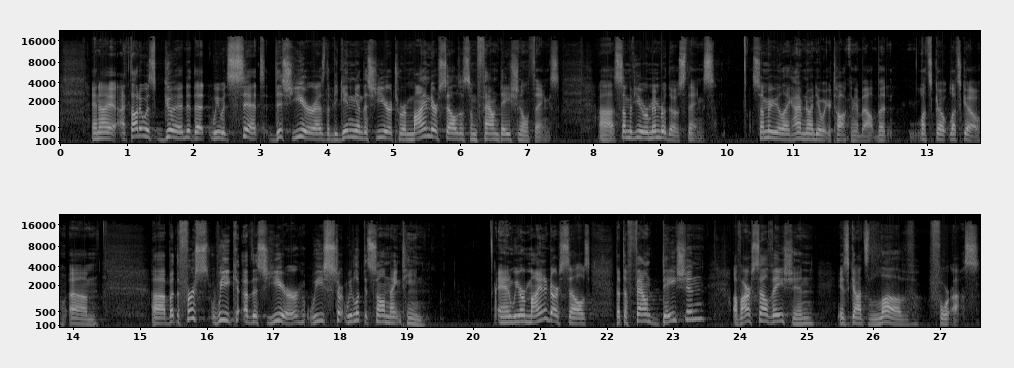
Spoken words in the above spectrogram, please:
And I, I thought it was good that we would sit this year, as the beginning of this year, to remind ourselves of some foundational things. Uh, some of you remember those things. Some of you are like, I have no idea what you're talking about, but let's go. Let's go. Um, uh, but the first week of this year, we, start, we looked at Psalm 19. And we reminded ourselves that the foundation of our salvation is God's love for us.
